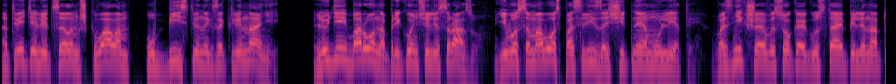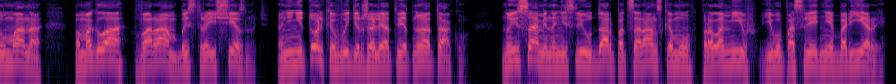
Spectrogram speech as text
ответили целым шквалом убийственных заклинаний. Людей барона прикончили сразу. Его самого спасли защитные амулеты. Возникшая высокая густая пелена тумана помогла ворам быстро исчезнуть. Они не только выдержали ответную атаку, но и сами нанесли удар по Царанскому, проломив его последние барьеры.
